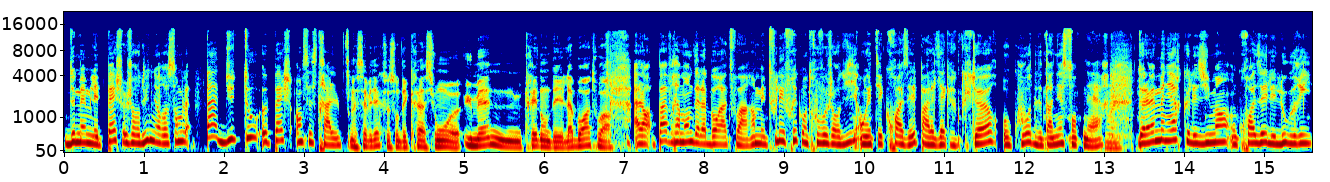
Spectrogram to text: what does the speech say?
De même, les pêches aujourd'hui ne ressemblent pas du tout aux pêches ancestrales. Ça veut dire que ce sont des créations euh, humaines créées dans des laboratoires. Alors, pas vraiment des laboratoires, hein, mais tous les fruits qu'on trouve aujourd'hui ont été croisés par les agriculteurs au cours des derniers centenaires. Ouais. De la même manière que les humains ont croisé les loups gris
